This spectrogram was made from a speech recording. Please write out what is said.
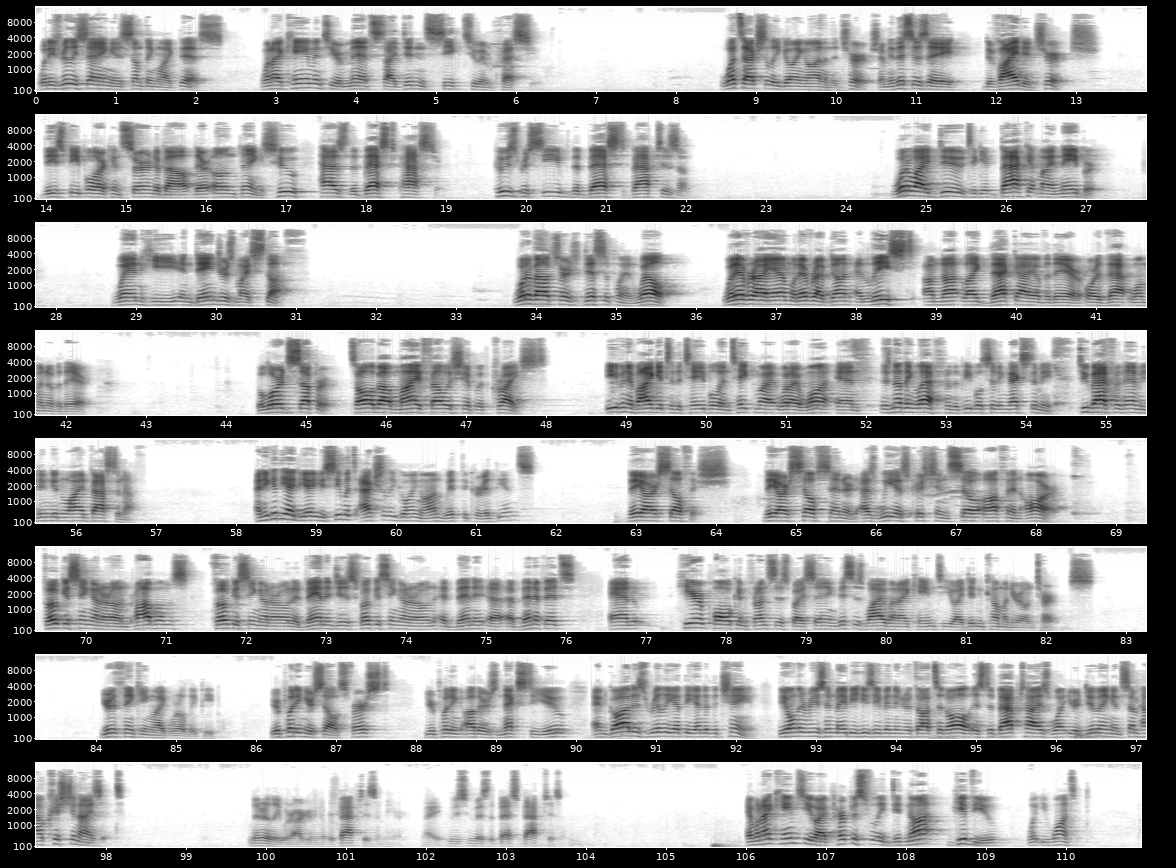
What he's really saying is something like this When I came into your midst, I didn't seek to impress you. What's actually going on in the church? I mean, this is a divided church. These people are concerned about their own things. Who has the best pastor? Who's received the best baptism? What do I do to get back at my neighbor when he endangers my stuff? What about church discipline? Well, whatever I am, whatever I've done, at least I'm not like that guy over there or that woman over there. The Lord's Supper, it's all about my fellowship with Christ even if I get to the table and take my what I want and there's nothing left for the people sitting next to me. Too bad for them, you didn't get in line fast enough. And you get the idea, you see what's actually going on with the Corinthians? They are selfish. They are self centered, as we as Christians so often are. Focusing on our own problems, focusing on our own advantages, focusing on our own uh, benefits, and here, Paul confronts this by saying, This is why when I came to you, I didn't come on your own terms. You're thinking like worldly people. You're putting yourselves first, you're putting others next to you, and God is really at the end of the chain. The only reason maybe He's even in your thoughts at all is to baptize what you're doing and somehow Christianize it. Literally, we're arguing over baptism here, right? Who's, who has the best baptism? And when I came to you, I purposefully did not give you what you wanted.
